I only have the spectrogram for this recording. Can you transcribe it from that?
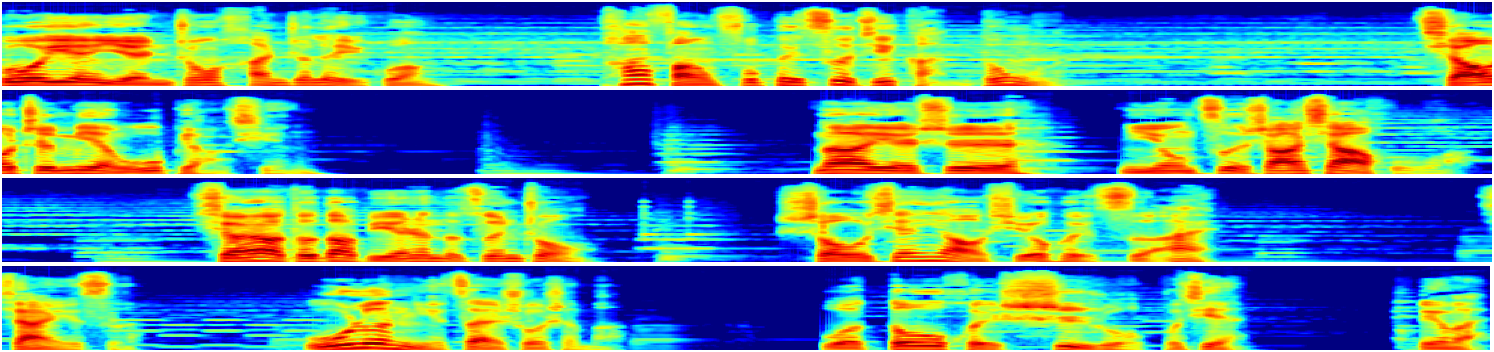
郭燕眼中含着泪光，她仿佛被自己感动了。乔治面无表情。那也是你用自杀吓唬我。想要得到别人的尊重，首先要学会自爱。下一次，无论你再说什么，我都会视若不见。另外，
